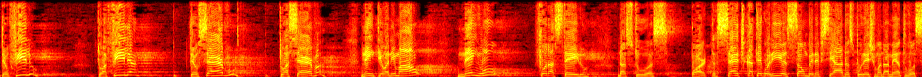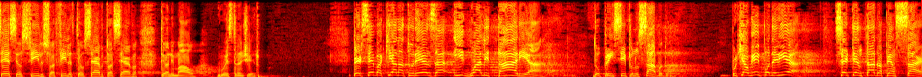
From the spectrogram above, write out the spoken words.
teu filho, tua filha, teu servo, tua serva, nem teu animal, nem o forasteiro das tuas portas. Sete categorias são beneficiadas por este mandamento: você, seus filhos, sua filha, teu servo, tua serva, teu animal, o estrangeiro. Perceba aqui a natureza igualitária do princípio no sábado. Porque alguém poderia ser tentado a pensar:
